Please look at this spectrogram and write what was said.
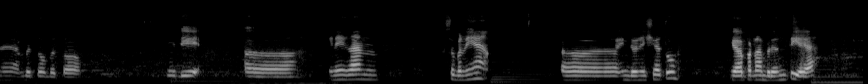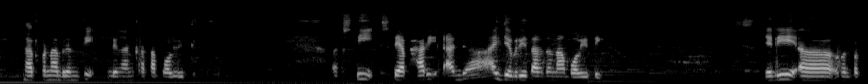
Nah, betul betul. Jadi uh, ini kan sebenarnya uh, Indonesia tuh nggak pernah berhenti ya, nggak pernah berhenti dengan kata politik. Pasti setiap hari ada aja berita tentang politik. Jadi uh, untuk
